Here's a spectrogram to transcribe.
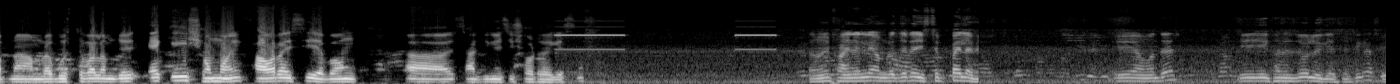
আপনার আমরা বুঝতে পারলাম যে একই সময় পাওয়ার আইসি এবং চার্জিং আইসি শর্ট হয়ে গেছে। তার মানে ফাইনালি আমরা যেটা স্টেপ পাইলাম এই আমাদের এখানে জ্বলে গেছে ঠিক আছে?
